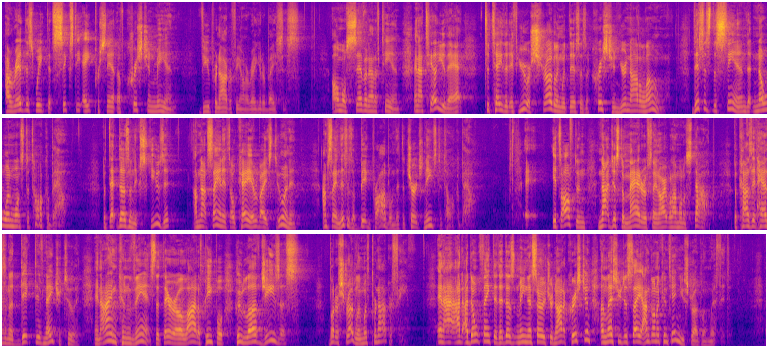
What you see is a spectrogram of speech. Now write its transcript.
I read this week that 68% of Christian men view pornography on a regular basis. Almost seven out of 10. And I tell you that to tell you that if you are struggling with this as a Christian, you're not alone. This is the sin that no one wants to talk about. But that doesn't excuse it. I'm not saying it's okay, everybody's doing it. I'm saying this is a big problem that the church needs to talk about. It's often not just a matter of saying, all right, well, I'm going to stop because it has an addictive nature to it. And I'm convinced that there are a lot of people who love Jesus but are struggling with pornography. And I, I, don't think that that doesn't mean necessarily that you're not a Christian unless you just say, I'm going to continue struggling with it.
